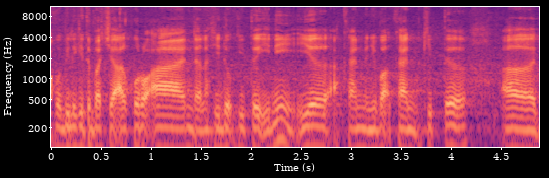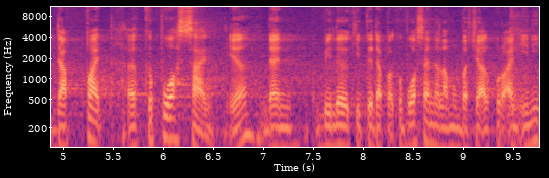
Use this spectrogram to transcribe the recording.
apabila kita baca al-Quran dalam hidup kita ini ia akan menyebabkan kita uh, dapat uh, kepuasan ya dan bila kita dapat kepuasan dalam membaca al-Quran ini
